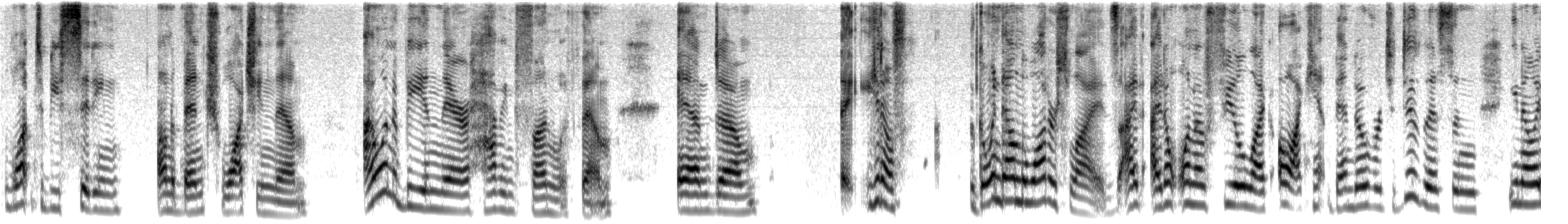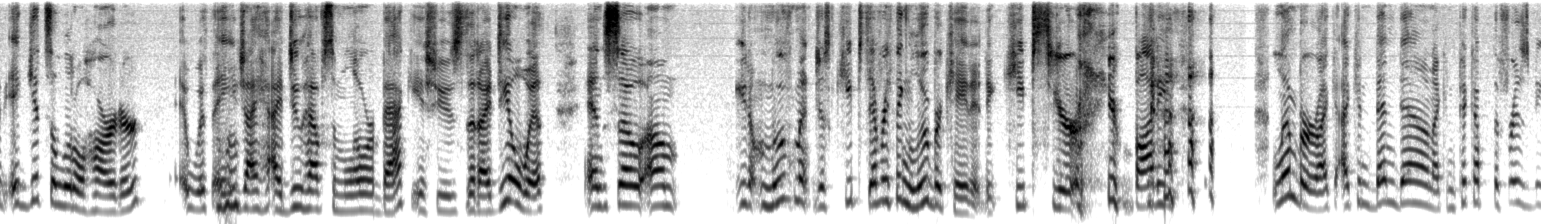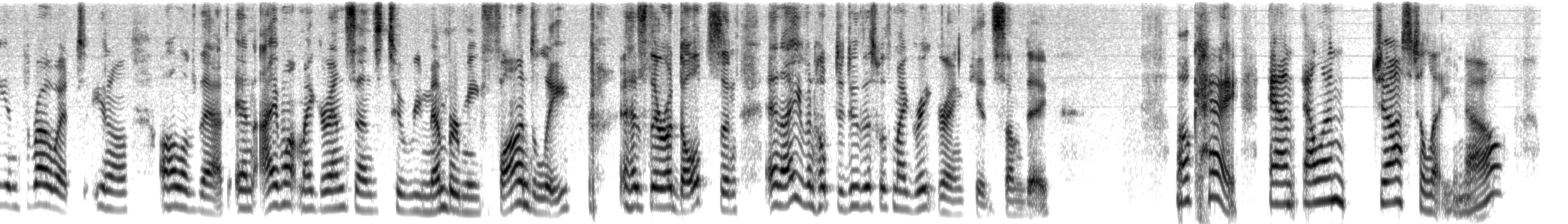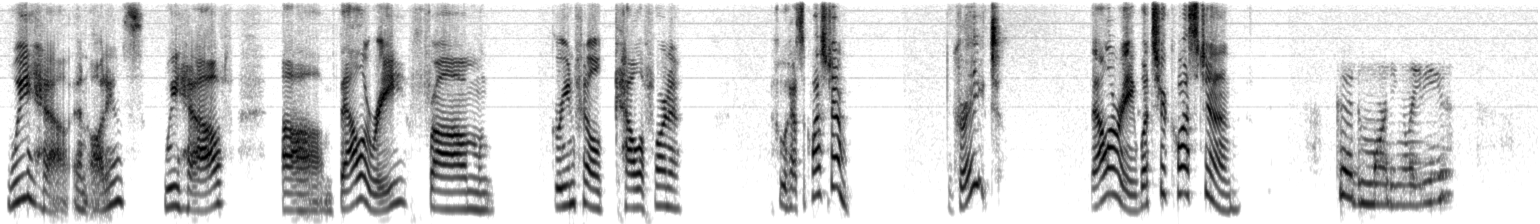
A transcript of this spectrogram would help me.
want to be sitting on a bench watching them i want to be in there having fun with them and um, you know going down the water slides i, I don't want to feel like oh i can't bend over to do this and you know it, it gets a little harder with mm-hmm. age I, I do have some lower back issues that i deal with and so um, you know, movement just keeps everything lubricated. It keeps your your body limber. I, I can bend down. I can pick up the frisbee and throw it. You know, all of that. And I want my grandsons to remember me fondly as they're adults, and and I even hope to do this with my great grandkids someday. Okay, and Ellen, just to let you know, we have an audience. We have um, Valerie from Greenfield, California, who has a question. Great. Valerie, what's your question? Good morning, ladies.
